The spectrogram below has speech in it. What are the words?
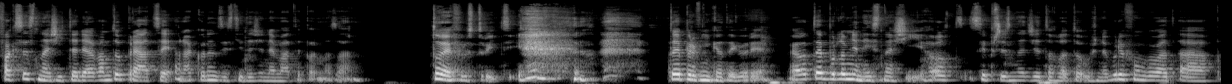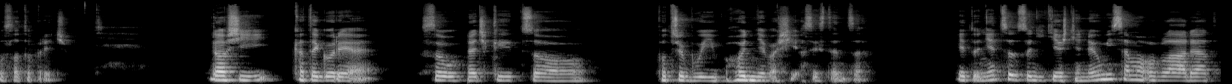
fakt se snažíte, dá vám to práci a nakonec zjistíte, že nemáte parmazán. To je frustrující. to je první kategorie. Jo, to je podle mě nejsnažší. Hold si přiznat, že tohle to už nebude fungovat a poslat to pryč. Další kategorie jsou hračky, co potřebují hodně vaší asistence. Je to něco, co dítě ještě neumí samo ovládat,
